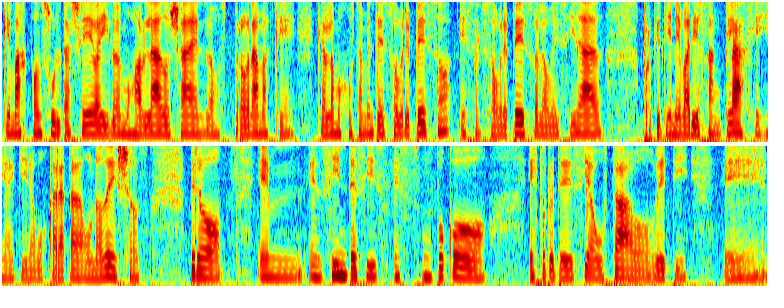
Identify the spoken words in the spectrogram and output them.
que más consultas lleva, y lo hemos hablado ya en los programas que, que hablamos justamente de sobrepeso, es el sobrepeso, la obesidad, porque tiene varios anclajes y hay que ir a buscar a cada uno de ellos. Pero en, en síntesis es un poco esto que te decía Gustavo, Betty, eh,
